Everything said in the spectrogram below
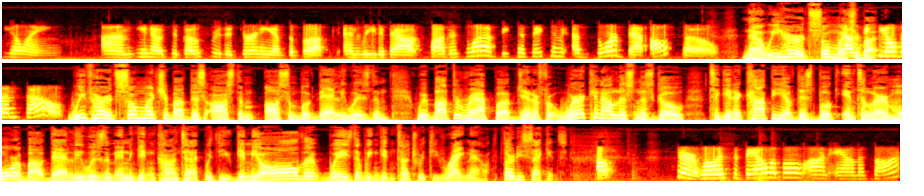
healing um, you know, to go through the journey of the book and read about Father's love because they can absorb that also. Now we heard so much about heal themselves. We've heard so much about this awesome, awesome book, Dadly Wisdom. We're about to wrap up, Jennifer. Where can our listeners go to get a copy of this book and to learn more about Dadly Wisdom and to get in contact with you? Give me all the ways that we can get in touch with you right now. Thirty seconds. Oh, sure. Well, it's available on Amazon.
